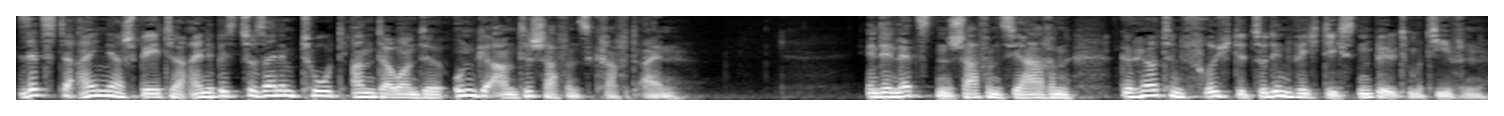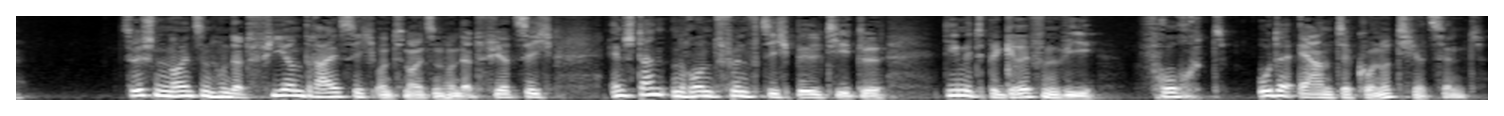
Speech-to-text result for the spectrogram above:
setzte ein Jahr später eine bis zu seinem Tod andauernde, ungeahnte Schaffenskraft ein. In den letzten Schaffensjahren gehörten Früchte zu den wichtigsten Bildmotiven. Zwischen 1934 und 1940 entstanden rund 50 Bildtitel, die mit Begriffen wie Frucht oder Ernte konnotiert sind.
